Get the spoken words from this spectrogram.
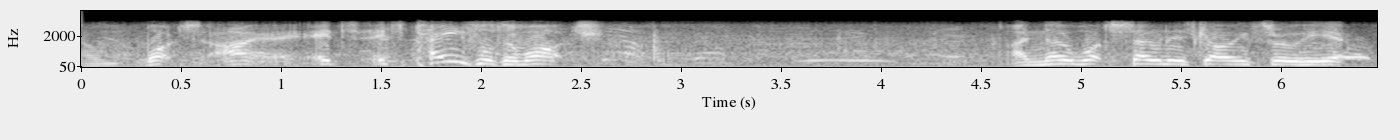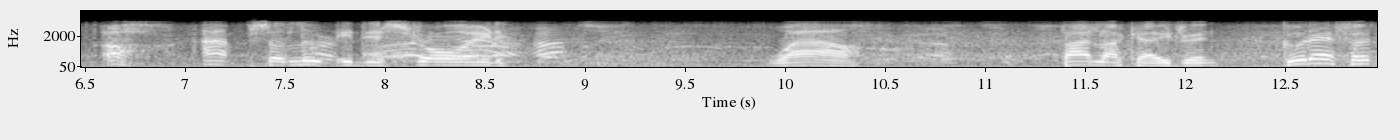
And watch, I, it's, it's painful to watch. I know what Stone is going through here. Oh, absolutely destroyed. Wow. Bad luck, Adrian. Good effort.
